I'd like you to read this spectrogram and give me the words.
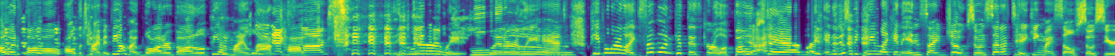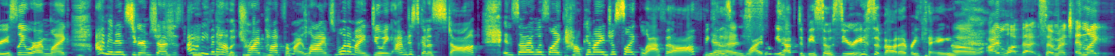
Oh, it'd fall all the time. It'd be on my water bottle. It'd be on my laptop. literally, literally. And people are like, "Someone get this girl a phone yeah. stand!" Like, and it just became like an inside joke. So instead of taking myself so seriously, where I'm like, "I'm an Instagram strategist. I don't even have a tripod for my lives. What am I doing? I'm just gonna stop." Instead, I was like, "How can I just like laugh it off? Because yes. why do we have to be so serious about everything?" Oh, I love that so much. And like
